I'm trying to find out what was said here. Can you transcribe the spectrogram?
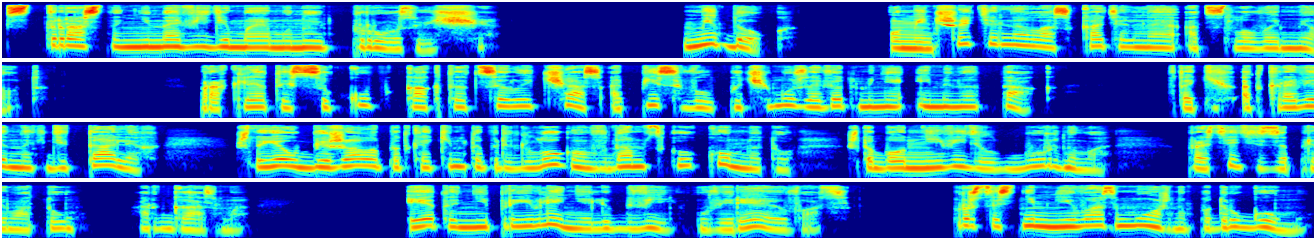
страстно ненавидимое мной прозвище. Медок. Уменьшительно-ласкательное от слова мед. Проклятый суккуб как-то целый час описывал, почему зовет меня именно так, в таких откровенных деталях, что я убежала под каким-то предлогом в дамскую комнату, чтобы он не видел бурного, простите за прямоту, оргазма. И это не проявление любви, уверяю вас. Просто с ним невозможно по-другому.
